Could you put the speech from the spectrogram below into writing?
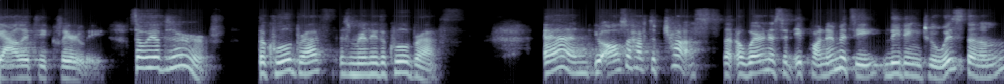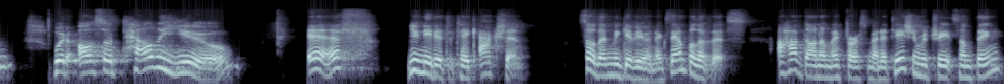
reality clearly. So we observe the cool breath is merely the cool breath. And you also have to trust that awareness and equanimity leading to wisdom would also tell you if you needed to take action. So let me give you an example of this. I have done on my first meditation retreat something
